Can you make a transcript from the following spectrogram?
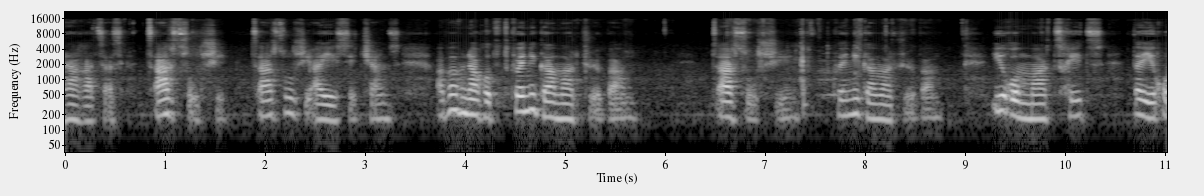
რაღაცას წარსულში. წარსულში აი ესე ჩანს. აბა ვნახოთ თქვენი გამარჯვება. წარსულში თქვენი გამარჯვება იყო მარცხიც და იყო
